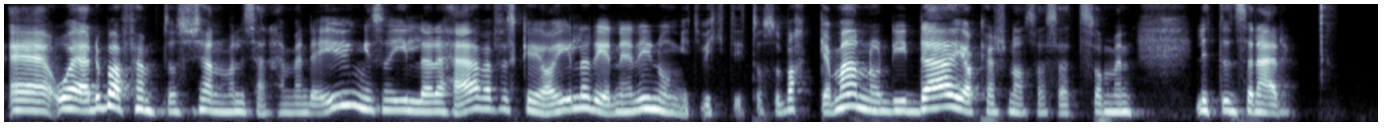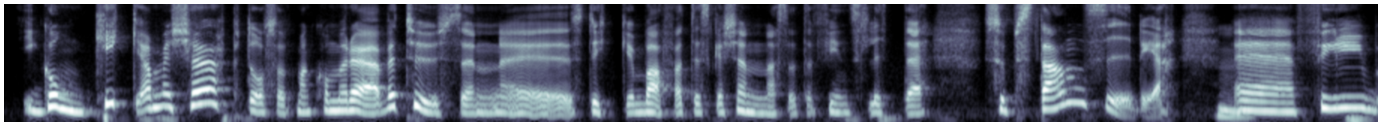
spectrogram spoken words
Eh, och är det bara 15 så känner man lite såhär, men det är ju ingen som gillar det här, varför ska jag gilla det? Nej, det är nog inget viktigt och så backar man och det är där jag kanske någonstans sett som en liten sån här igångkick, ja men köp då så att man kommer över tusen eh, stycken bara för att det ska kännas att det finns lite substans i det. Mm. Eh, fyll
